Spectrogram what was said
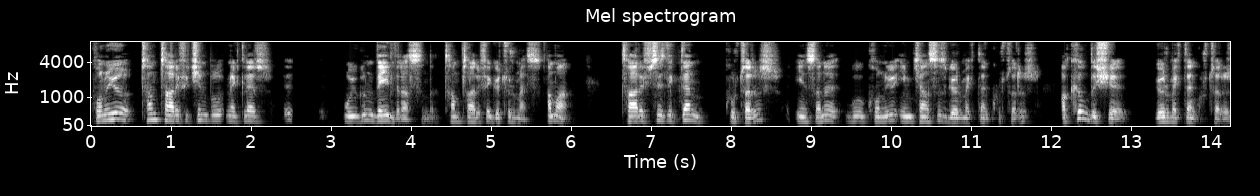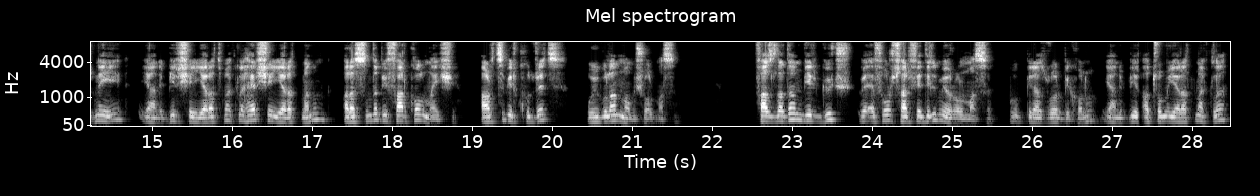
Konuyu tam tarif için bu örnekler e, uygun değildir aslında. Tam tarife götürmez. Ama tarifsizlikten kurtarır. İnsanı bu konuyu imkansız görmekten kurtarır. Akıl dışı görmekten kurtarır. Neyi? Yani bir şey yaratmakla her şeyi yaratmanın arasında bir fark olmayışı. Artı bir kudret uygulanmamış olması. Fazladan bir güç ve efor sarf edilmiyor olması. Bu biraz zor bir konu. Yani bir atomu yaratmakla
